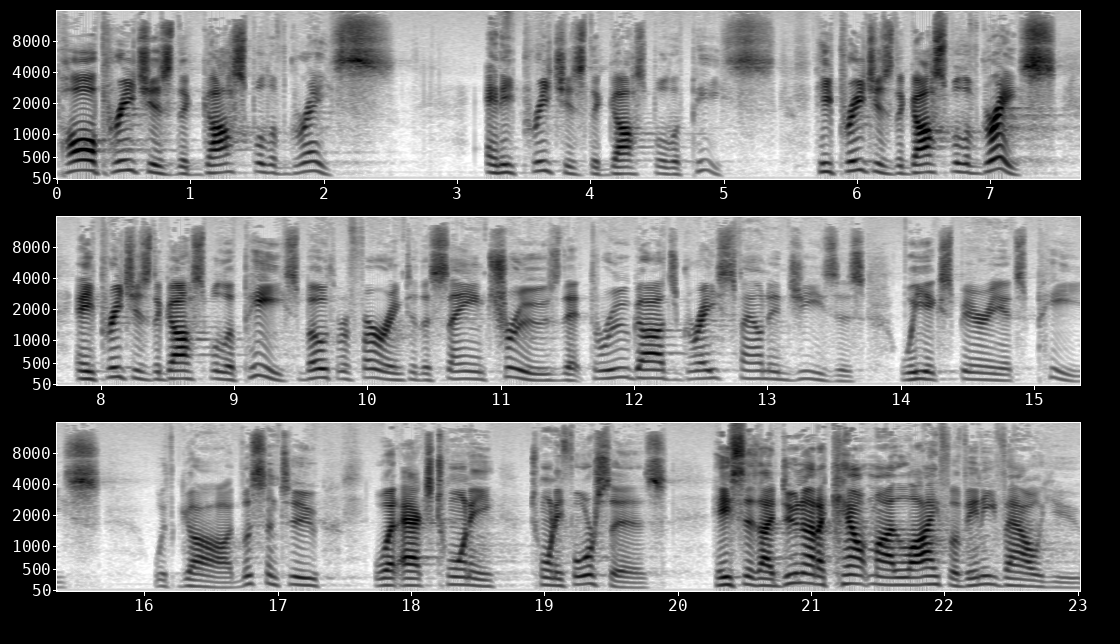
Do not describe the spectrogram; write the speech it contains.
Paul preaches the gospel of grace and he preaches the gospel of peace. He preaches the gospel of grace and he preaches the gospel of peace, both referring to the same truths that through God's grace found in Jesus, we experience peace with God. Listen to what Acts 20 24 says. He says, I do not account my life of any value,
